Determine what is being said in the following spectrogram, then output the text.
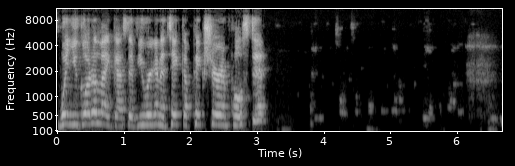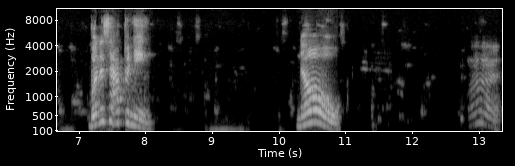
when you go to like as if you were gonna take a picture and post it. What is happening? No, what?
